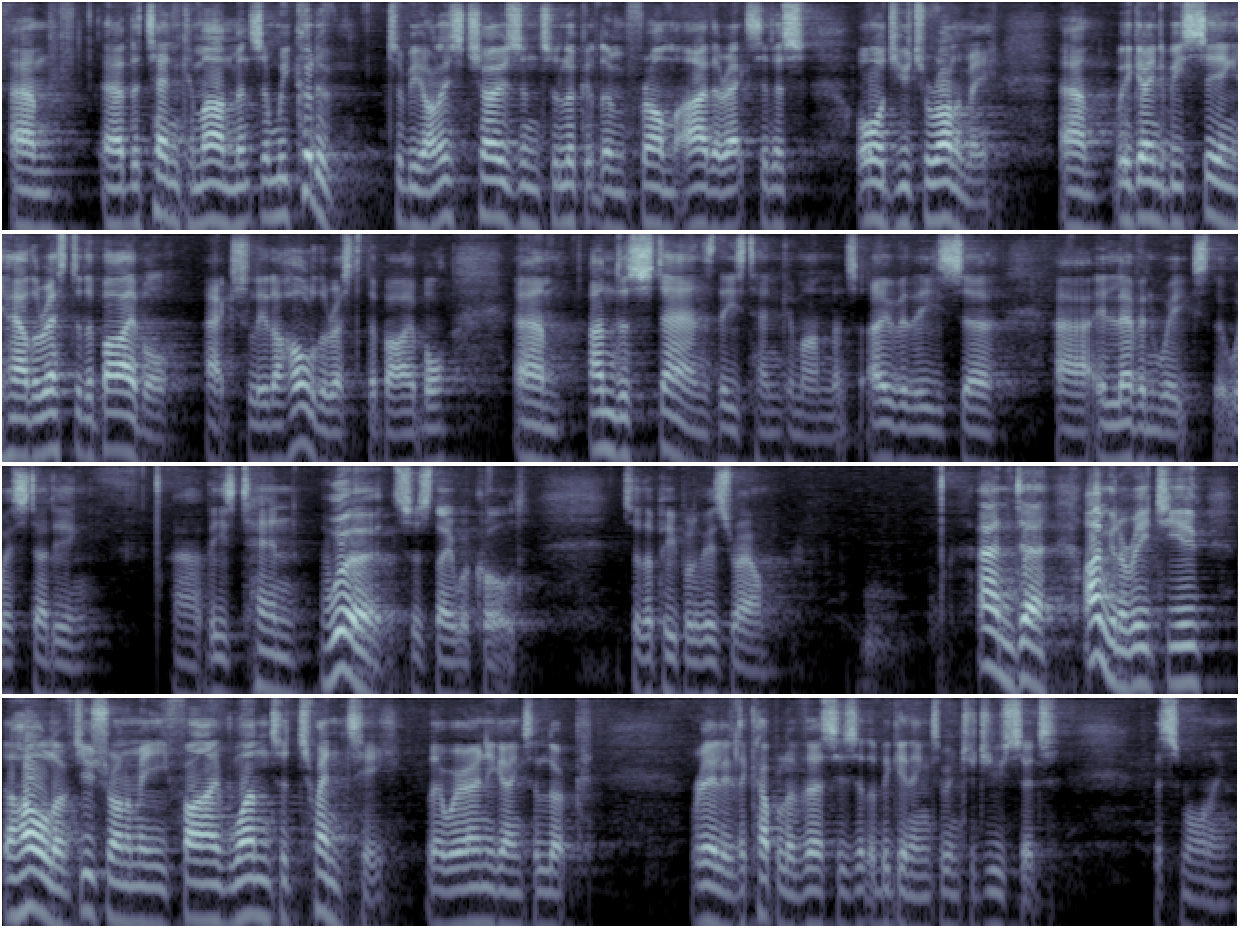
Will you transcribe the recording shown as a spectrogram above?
uh, um, uh, the Ten Commandments, and we could have, to be honest, chosen to look at them from either Exodus or Deuteronomy. Um, we're going to be seeing how the rest of the Bible, actually, the whole of the rest of the Bible, um, understands these Ten Commandments over these uh, uh, 11 weeks that we're studying uh, these 10 words, as they were called, to the people of Israel. And uh, I'm going to read to you the whole of Deuteronomy 5 1 to 20, though we're only going to look really at a couple of verses at the beginning to introduce it this morning.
